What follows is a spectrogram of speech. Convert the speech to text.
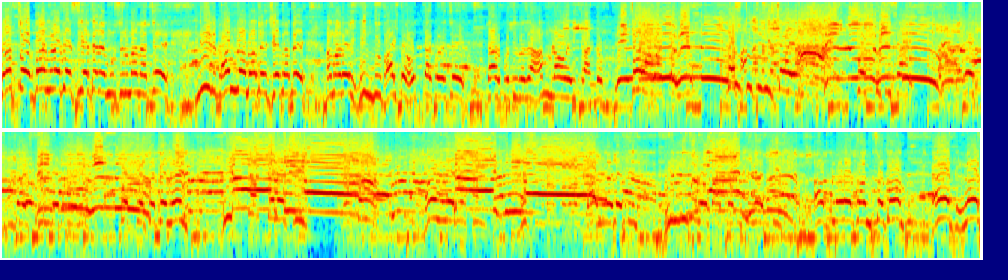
যত বাংলাদেশি এখানে মুসলমান আছে নির্ভাবনাভাবে যেভাবে আমার ওই হিন্দু ভাইকে হত্যা করেছে, তার প্রতিবাদে আমরাও এই কাণ্ড জন্য প্রস্তুতি চাই প্রস্তুতি চাই। আপনারা কমসে কম এক লাখ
